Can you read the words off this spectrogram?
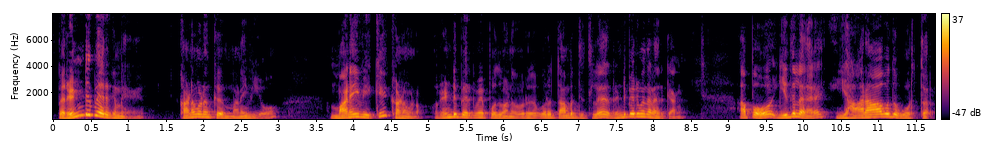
இப்போ ரெண்டு பேருக்குமே கணவனுக்கு மனைவியோ மனைவிக்கு கணவனோ ரெண்டு பேருக்குமே பொதுவான ஒரு ஒரு தாம்பத்தியத்தில் ரெண்டு பேருமே தானே இருக்காங்க. அப்போது இதில் யாராவது ஒருத்தர்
